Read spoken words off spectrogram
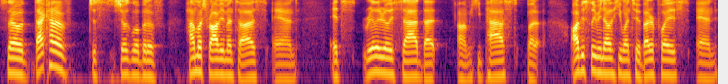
So that kind of just shows a little bit of how much Ravi meant to us, and it's really, really sad that um, he passed. But obviously, we know he went to a better place, and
